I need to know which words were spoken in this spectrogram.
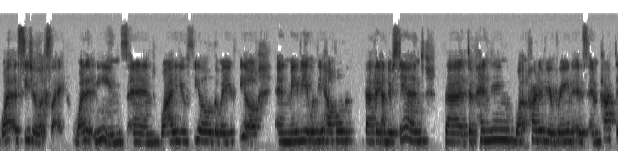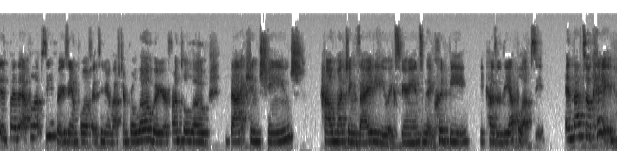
what a seizure looks like, what it means, and why you feel the way you feel? And maybe it would be helpful that they understand that depending what part of your brain is impacted by the epilepsy, for example, if it's in your left temporal lobe or your frontal lobe, that can change how much anxiety you experience. And it could be because of the epilepsy. And that's okay.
